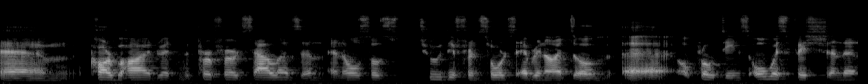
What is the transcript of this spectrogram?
um, carbohydrate, the preferred salads, and, and also two different sorts every night of, uh, of proteins, always fish, and then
